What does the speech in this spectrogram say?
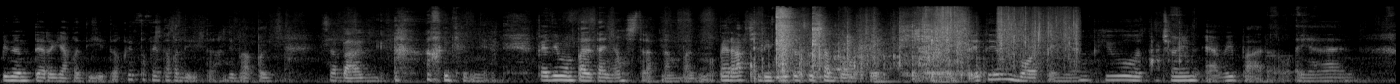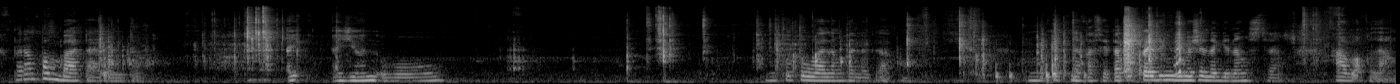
pinanterya ko dito. Kita-kita ko dito. Di ba? Pag sa bag, ganyan. Pwede mong palitan yung strap ng bag mo. Pero actually, dito to sa bote. So, ito yung bote niya. Ang cute. Join every bottle. Ayan. Parang pambata rin to. Ay, ayun, oh. Natutuwa lang talaga ako. Ang cute na kasi. Tapos pwedeng hindi mo siya lagyan ng strap. Hawak lang.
